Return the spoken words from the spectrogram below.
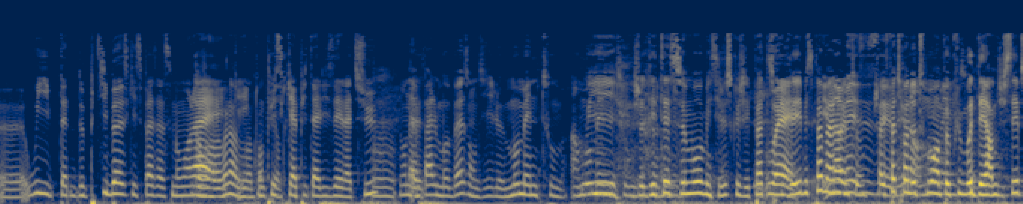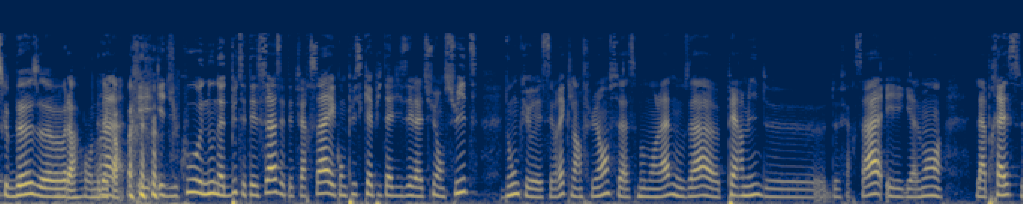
euh, oui, peut-être de petits buzz qui se passe à ce moment-là et, voilà, et qu'on puisse capitaliser là-dessus. Mm. Nous, on n'aime Euh, pas le mot buzz, on dit le momentum. Un Oui, momentum. je déteste ce mot, mais c'est juste que j'ai pas trouvé. Ouais. Mais c'est pas Et mal. J'arrive pas à trouver un autre mot un peu plus moderne, tu sais, parce que buzz, euh, voilà, on est Voilà. d'accord. et, et du coup, nous, notre but, c'était ça, c'était de faire ça et qu'on puisse capitaliser là-dessus ensuite. Donc, euh, c'est vrai que l'influence, à ce moment-là, nous a permis de, de faire ça et également la presse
